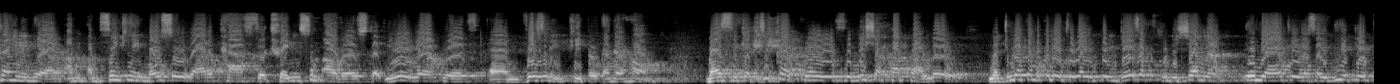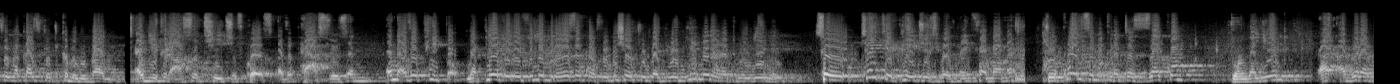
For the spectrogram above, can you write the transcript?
training here, I'm, I'm thinking mostly about a pastor training some others that you will work with and visiting people in their home. Basi katika kufundisha hapa leo, natumia kama kama pia mtaweza kufundishana ili watu wasaidie pia kufanya kazi katika And you could also teach, of course, other pastors and, and other people. na pia vile vile mnaweza kuwafundisha wachungaji wengine na watu wengine. So, take your pages with me for a moment. Chukua hizo makaratasi zako tuangalie. I, what I've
